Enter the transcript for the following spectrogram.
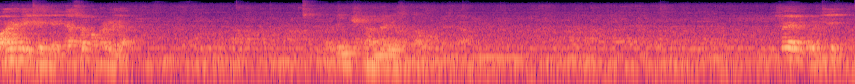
پوائنٹ ہی یہی ہے کیسے پکڑ لیا انشاءاللہ یہ ختم ہو جائے گا بالکل یہی چلتا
